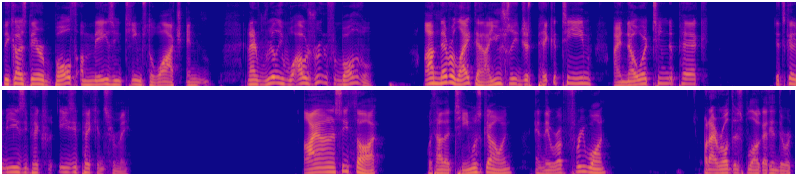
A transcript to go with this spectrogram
because they're both amazing teams to watch and and I really I was rooting for both of them. I'm never like that. I usually just pick a team. I know what team to pick. It's going to be easy pick easy pickings for me. I honestly thought with how the team was going and they were up 3-1 but I wrote this blog I think there were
